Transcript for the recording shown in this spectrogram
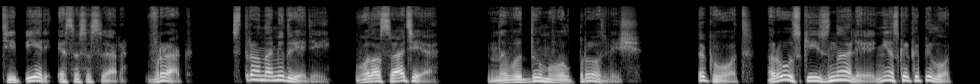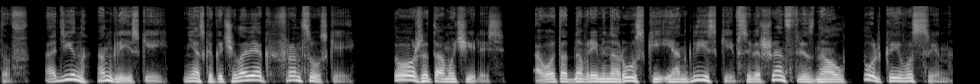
Теперь СССР — враг. Страна медведей. Волосатия. Навыдумывал прозвищ. Так вот, русские знали несколько пилотов. Один — английский, несколько человек — французский тоже там учились. А вот одновременно русский и английский в совершенстве знал только его сын,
